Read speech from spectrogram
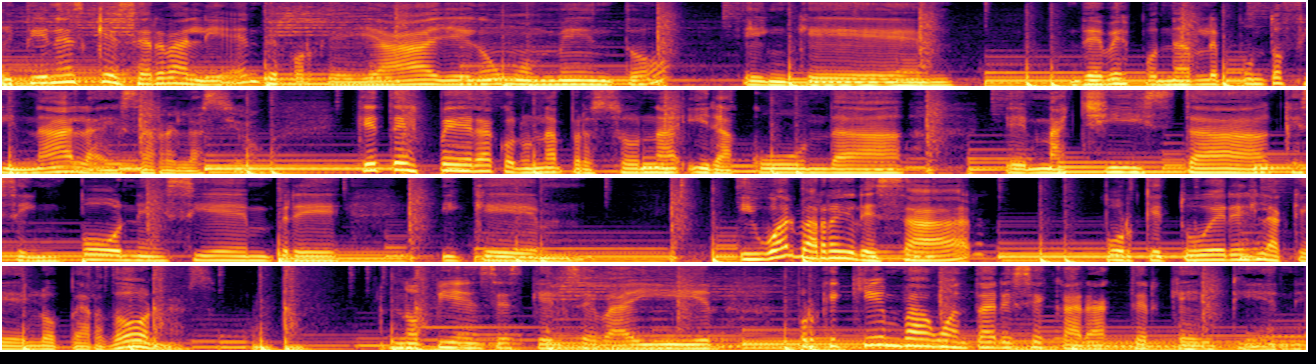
y tienes que ser valiente porque ya llega un momento en que debes ponerle punto final a esa relación. ¿Qué te espera con una persona iracunda, eh, machista, que se impone siempre y que igual va a regresar porque tú eres la que lo perdonas? No pienses que él se va a ir, porque ¿quién va a aguantar ese carácter que él tiene?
